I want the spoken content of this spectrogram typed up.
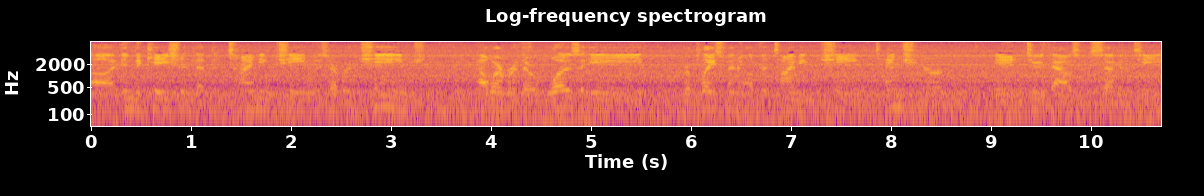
uh, indication that the timing chain was ever changed. However, there was a replacement of the timing chain tensioner in 2017.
